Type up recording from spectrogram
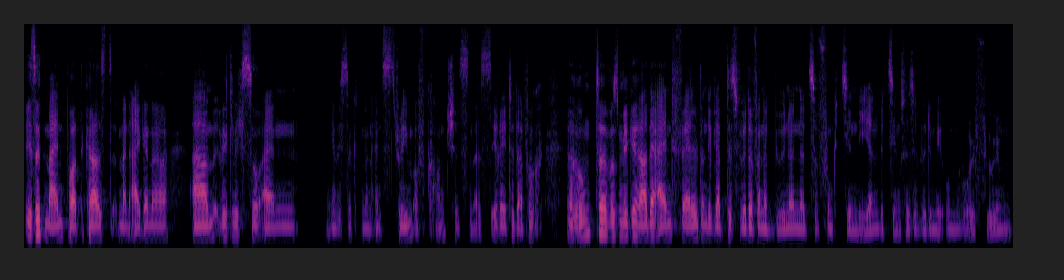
ist es mein Podcast, mein eigener, ähm, wirklich so ein ja, wie sagt man, ein Stream of Consciousness. Ihr redet einfach runter, was mir gerade einfällt und ich glaube, das würde auf einer Bühne nicht so funktionieren, beziehungsweise würde mich unwohl fühlen.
